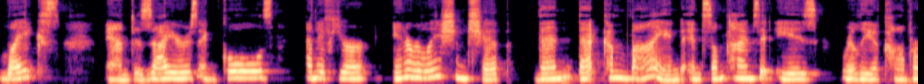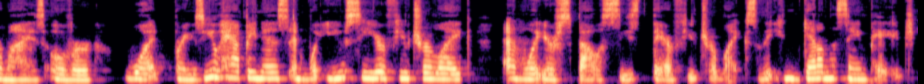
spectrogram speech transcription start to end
likes and desires and goals. And if you're in a relationship, then that combined, and sometimes it is really a compromise over what brings you happiness and what you see your future like and what your spouse sees their future like so that you can get on the same page.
